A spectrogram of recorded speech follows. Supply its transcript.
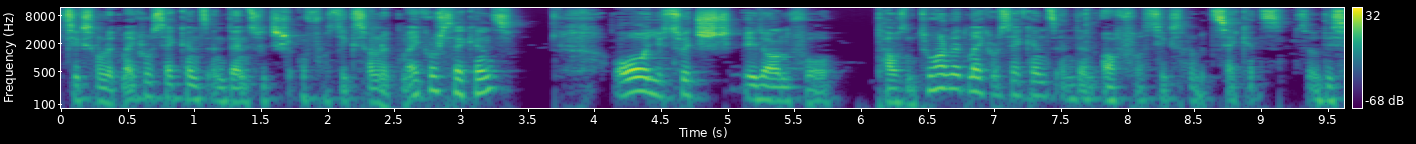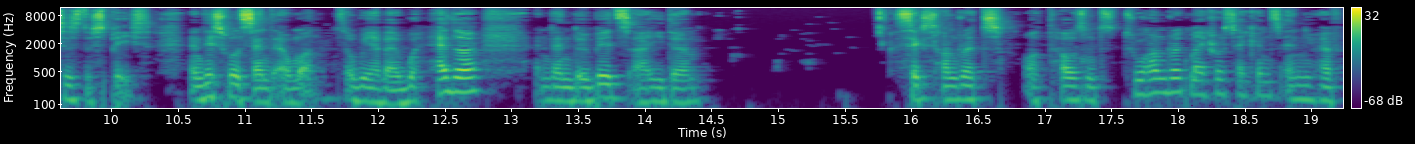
600 microseconds and then switch off for 600 microseconds. Or you switch it on for 1200 microseconds and then off for 600 seconds. So this is the space and this will send a one. So we have a header and then the bits are either 600 or 1200 microseconds and you have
